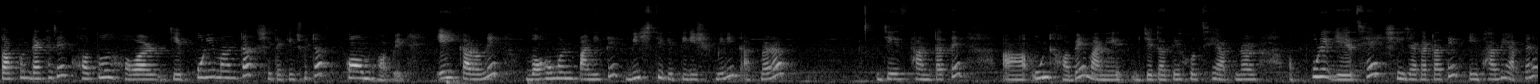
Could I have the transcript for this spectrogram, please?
তখন দেখা যায় ক্ষত হওয়ার যে পরিমাণটা, সেটা কিছুটা কম হবে। এই কারণে বহমান পানিতে বিশ থেকে তিরিশ মিনিট আপনারা যে স্থানটাতে উন্ড হবে মানে যেটাতে হচ্ছে আপনার পুড়ে গিয়েছে, সেই জায়গাটাতে এইভাবে আপনারা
